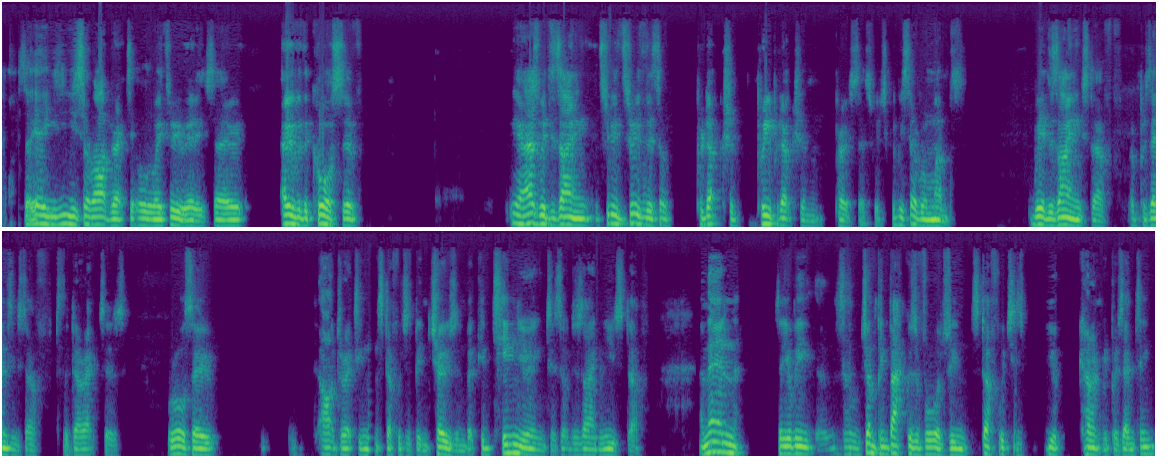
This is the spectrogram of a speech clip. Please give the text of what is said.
so yeah, you, you sort of art direct it all the way through, really. So over the course of you know, as we're designing through through the sort of production pre-production process, which could be several months, we're designing stuff and presenting stuff to the directors. We're also art directing stuff which has been chosen, but continuing to sort of design new stuff. And then, so you'll be uh, sort of jumping backwards and forwards between stuff which is you're currently presenting,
